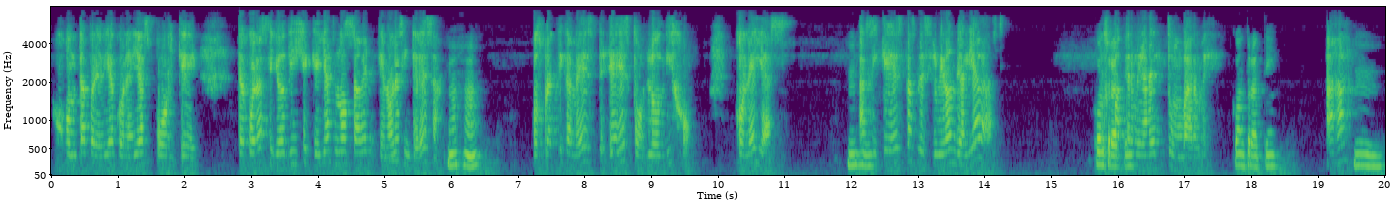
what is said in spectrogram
junta previa con ellas porque, ¿te acuerdas que yo dije que ellas no saben, que no les interesa? Ajá. Pues prácticamente esto lo dijo con ellas Así que estas le sirvieron de aliadas. Contra pues, ti. Para terminar de tumbarme. Contra ti. Ajá. Mm.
